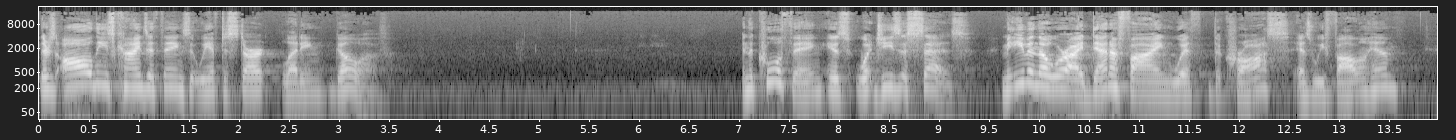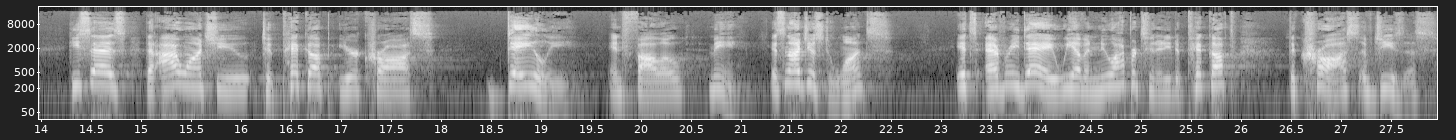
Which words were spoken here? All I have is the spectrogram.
there's all these kinds of things that we have to start letting go of. And the cool thing is what Jesus says. I mean, even though we're identifying with the cross as we follow him, he says that I want you to pick up your cross daily and follow me. It's not just once, it's every day we have a new opportunity to pick up the cross of Jesus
